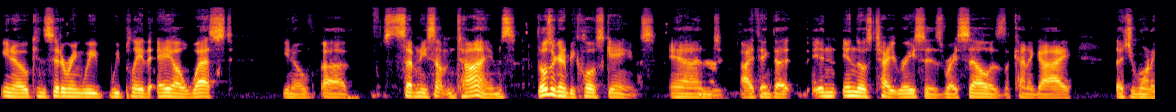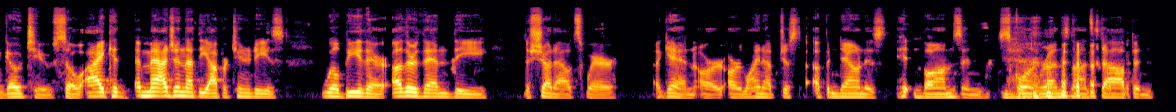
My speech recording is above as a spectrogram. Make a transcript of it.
you know, considering we we play the AL West, you know, uh 70 something times. Those are going to be close games. And mm-hmm. I think that in in those tight races, Raisel is the kind of guy that you want to go to. So I could imagine that the opportunities – will be there other than the the shutouts where again our our lineup just up and down is hitting bombs and scoring runs nonstop and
